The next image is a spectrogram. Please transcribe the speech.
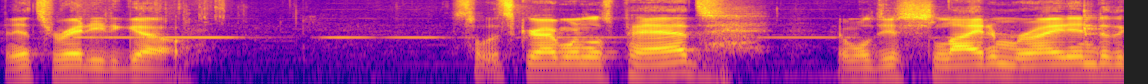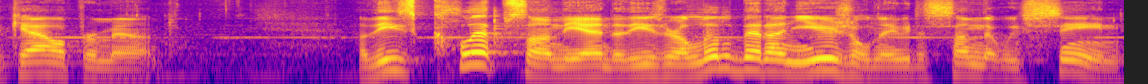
and it's ready to go. So let's grab one of those pads and we'll just slide them right into the caliper mount. Now these clips on the end of these are a little bit unusual maybe to some that we've seen.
